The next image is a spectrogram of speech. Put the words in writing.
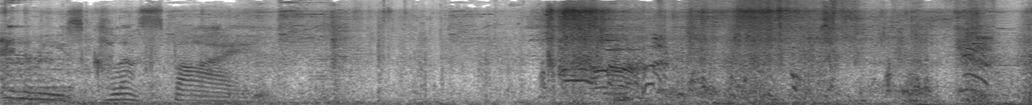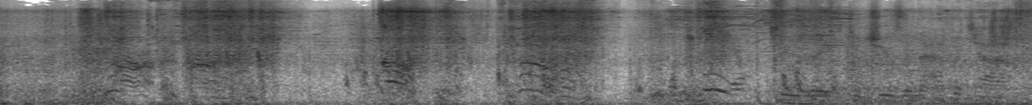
Enemies close by. Too late to choose an epitaph.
